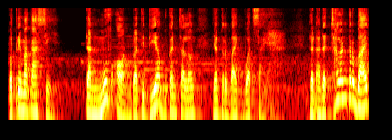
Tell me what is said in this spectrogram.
berterima kasih, dan move on berarti dia bukan calon yang terbaik buat saya. Dan ada calon terbaik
